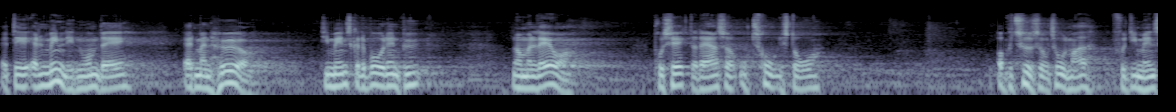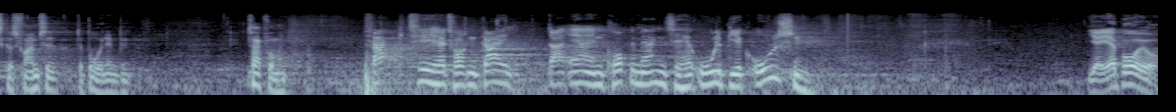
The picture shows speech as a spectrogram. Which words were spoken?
at det er almindeligt nu om dage, at man hører de mennesker, der bor i den by, når man laver projekter, der er så utrolig store og betyder så utrolig meget for de menneskers fremtid, der bor i den by. Tak, formand. Tak til hr. Torsten Geil. Der er en kort bemærkning til hr. Ole Birk Olsen. Ja, jeg bor jo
